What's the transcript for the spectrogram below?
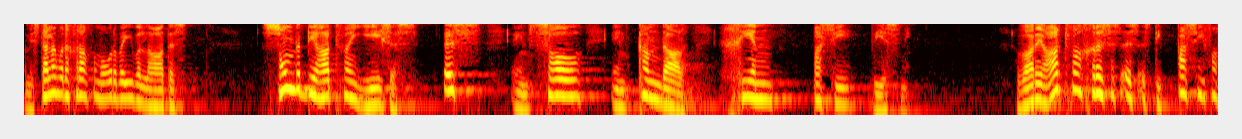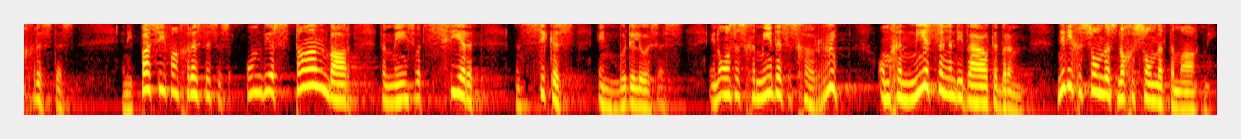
Want die stelling wat ek graag vanmôre by u wil laat is sonder die hart van Jesus is en sal en kan daar geen passie wees nie. Waar die hart van Christus is, is die passie van Christus. En die passie van Christus is onweerstaanbaar vir mense wat seer het en siek is en moedeloos is. En ons as gemeentes is geroep om genesing in die wêreld te bring. Nie die gesondes nog gesonder te maak nie,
